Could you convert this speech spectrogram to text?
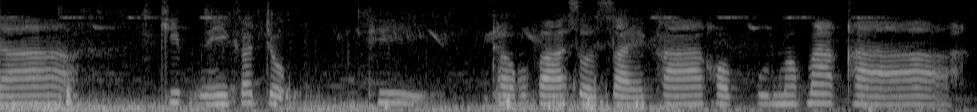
จ้า คลิปนี้ก็จบที่ท้องฟ้าสดใสค่ะ ขอบคุณมาก ๆ ค่ะ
